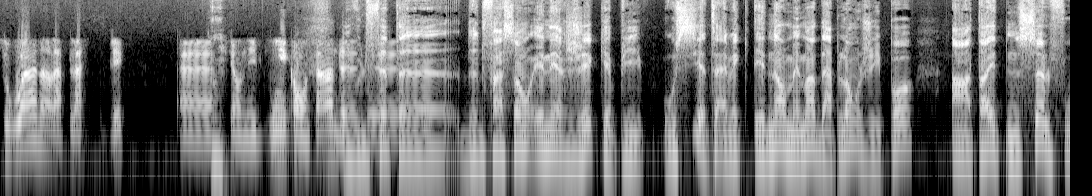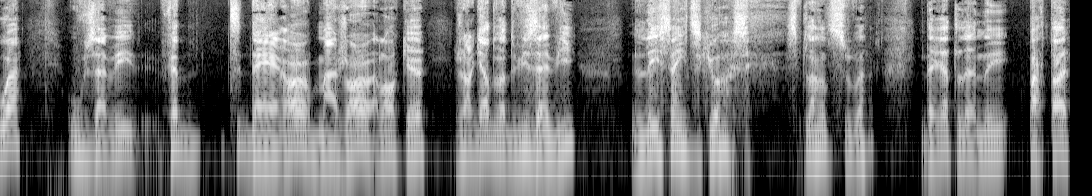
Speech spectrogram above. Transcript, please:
soient dans la place publique. Euh, puis on est bien content de. Vous le faites d'une façon énergique, puis aussi avec énormément d'aplomb. J'ai pas en tête une seule fois où vous avez fait d'erreurs majeures, alors que je regarde votre vis-à-vis, les syndicats se plantent souvent, derrière le nez par terre.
